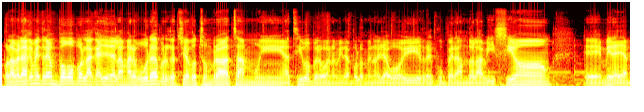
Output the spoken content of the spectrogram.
pues la verdad que me trae un poco por la calle de la amargura porque estoy acostumbrado a estar muy activo, pero bueno, mira, por lo menos ya voy recuperando la visión. Eh, mira,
